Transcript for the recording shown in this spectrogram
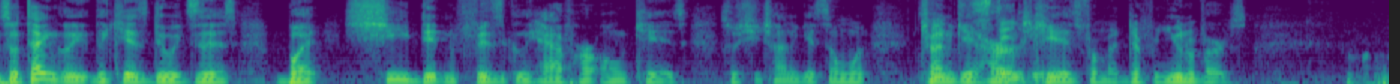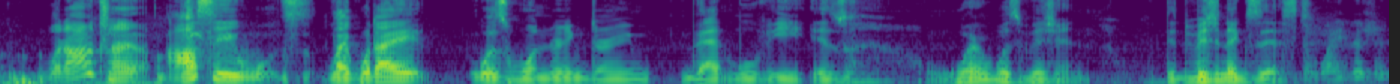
so technically, the kids do exist, but she didn't physically have her own kids. So she's trying to get someone, trying to get her Stingy. kids from a different universe. What I'm trying, honestly, was- like what I was wondering during that movie is, where was Vision? Did Vision exist? The White Vision.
